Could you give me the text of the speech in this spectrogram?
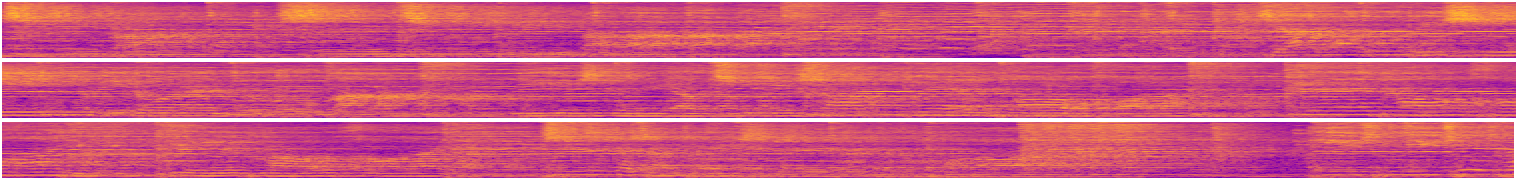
七八，十七八，家中的兄弟乱如麻。你只要去赏月桃花，月桃花呀月桃花呀，知道啥才是真话？一出一出开。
